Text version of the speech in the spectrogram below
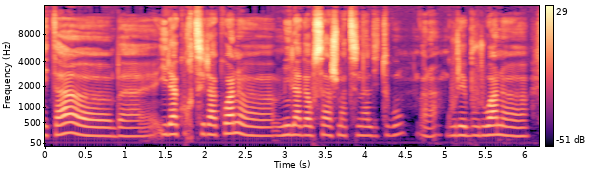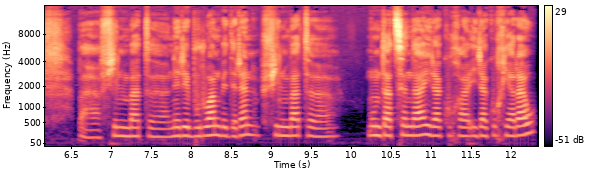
eta uh, ba, irakurtzerakoan uh, mila gauza asmatzen alditugu, Hala, gure buruan, uh, ba, film bat, uh, nire buruan bederen, film bat uh, muntatzen da irakurri arau,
